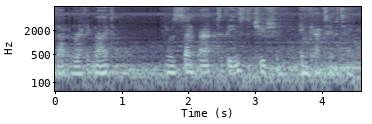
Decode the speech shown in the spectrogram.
After that horrific night, he was sent back to the institution in captivity.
